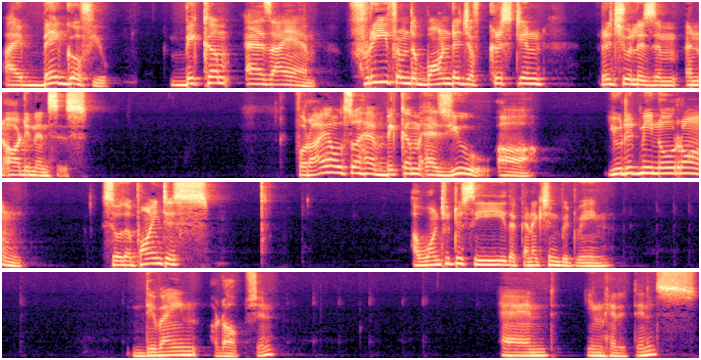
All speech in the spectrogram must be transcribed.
I beg of you, become as I am, free from the bondage of Christian ritualism, and ordinances. For I also have become as you are. You did me no wrong. So the point is, I want you to see the connection between divine adoption and inheritance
